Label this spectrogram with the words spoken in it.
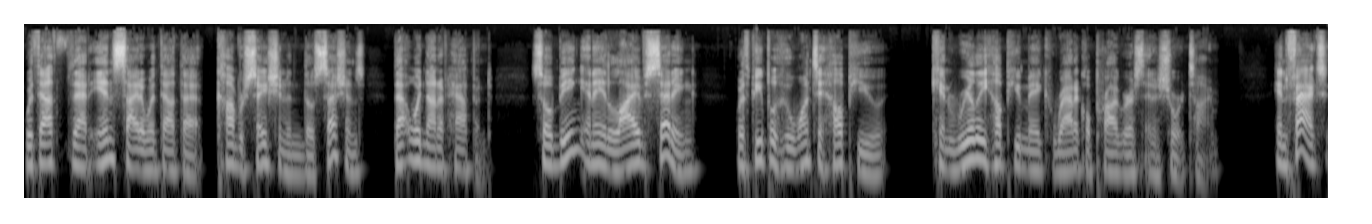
without that insight and without that conversation in those sessions, that would not have happened. So being in a live setting with people who want to help you can really help you make radical progress in a short time. In fact,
